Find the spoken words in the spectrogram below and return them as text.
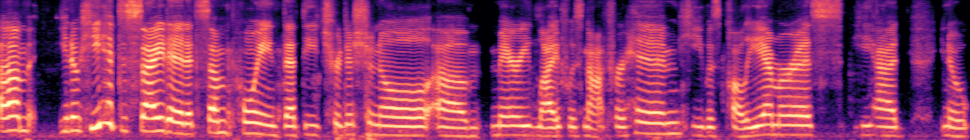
Um, you know, he had decided at some point that the traditional um, married life was not for him. He was polyamorous. He had, you know,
